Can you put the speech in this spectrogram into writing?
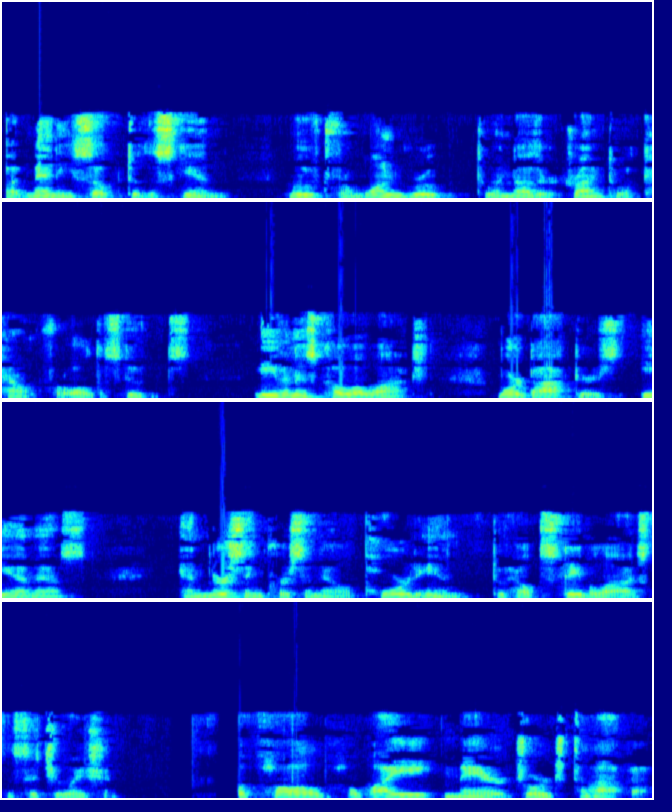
but many soaked to the skin, moved from one group to another trying to account for all the students. Even as Koa watched, more doctors, EMS, and nursing personnel poured in to help stabilize the situation. Koa called Hawaii Mayor George Tanaka,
